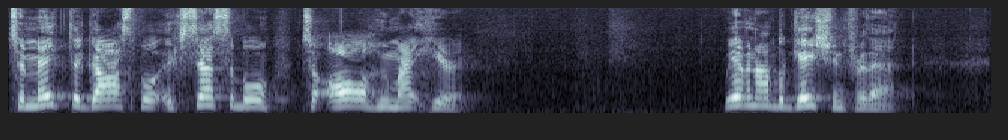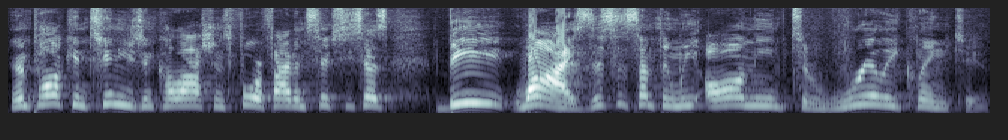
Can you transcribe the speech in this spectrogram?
to make the gospel accessible to all who might hear it. We have an obligation for that. And then Paul continues in Colossians 4, 5, and 6. He says, Be wise. This is something we all need to really cling to.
